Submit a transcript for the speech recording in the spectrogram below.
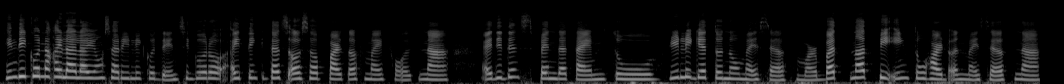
hindi ko nakilala yung sarili ko din. Siguro, I think that's also part of my fault na I didn't spend the time to really get to know myself more. But not being too hard on myself na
